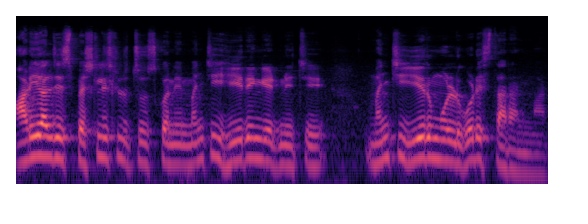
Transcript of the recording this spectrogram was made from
ఆడియాలజీ స్పెషలిస్టులు చూసుకొని మంచి హీరింగ్ ఎయిడ్ని ఇచ్చి మంచి ఇయర్ మోల్డ్ కూడా ఇస్తారనమాట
